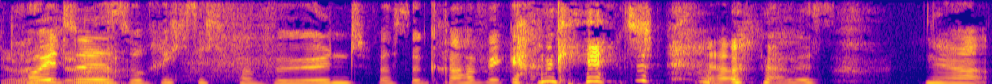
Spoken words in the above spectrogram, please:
Ja, heute ja. so richtig verwöhnt, was so Grafik angeht Ja. und alles. Ja,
